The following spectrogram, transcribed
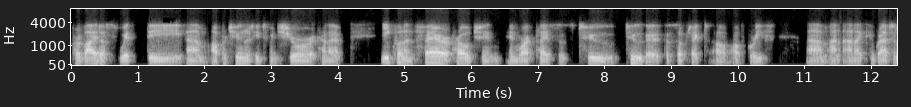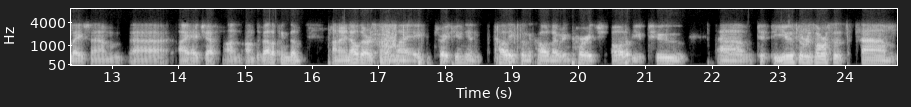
provide us with the um, opportunity to ensure a kind of equal and fair approach in, in workplaces to, to the, the subject of, of grief. Um, and, and I congratulate um, uh, IHF on, on developing them. And I know there are some of my trade union colleagues on the call, and I would encourage all of you to, um, to, to, use the resources, um,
